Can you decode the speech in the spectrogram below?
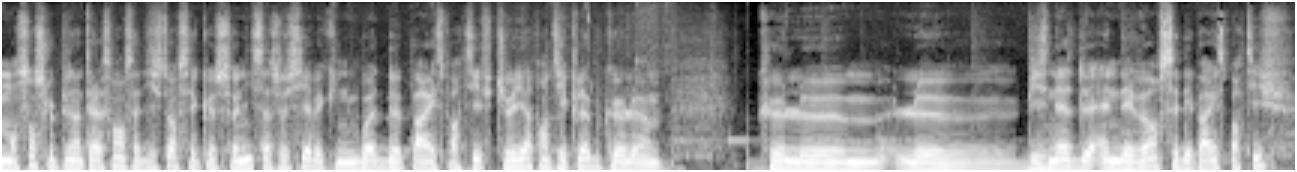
À mon sens, le plus intéressant dans cette histoire, c'est que Sony s'associe avec une boîte de paris sportifs. Tu veux dire, Tanti Club, que le, que le, le business de Endeavor, c'est des paris sportifs?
